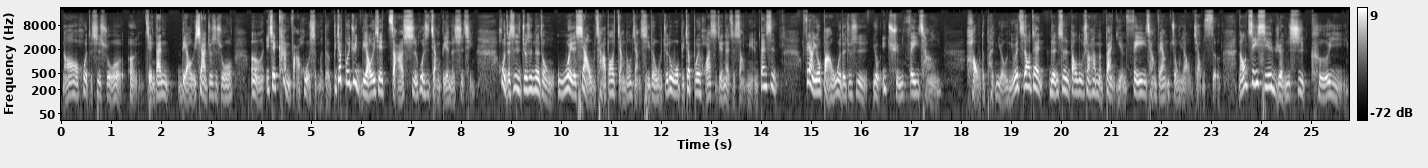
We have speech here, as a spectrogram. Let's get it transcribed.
然后或者是说呃简单聊一下，就是说嗯、呃、一些看法或什么的，比较不会去聊一些杂事或者是讲别人的事情，或者是就是那种无谓的下午茶，不知道讲东讲西的。我觉得我比较不会花时间在这上面，但是。非常有把握的，就是有一群非常好的朋友，你会知道在人生的道路上，他们扮演非常非常重要的角色。然后这些人是可以，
